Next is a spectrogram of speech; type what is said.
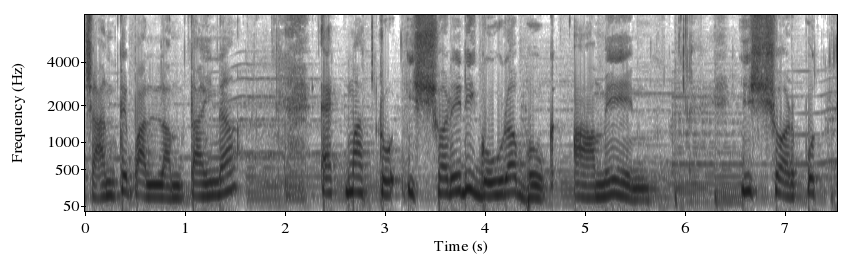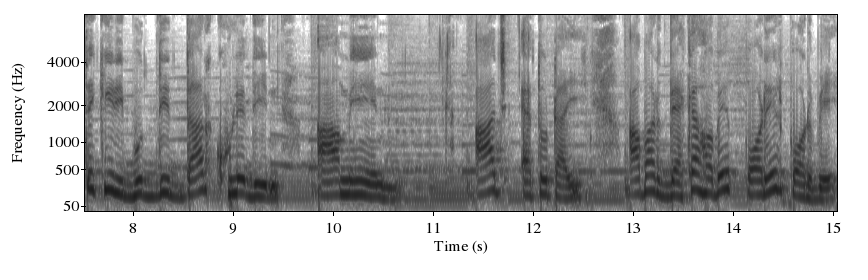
জানতে পারলাম, তাই না? একমাত্র ঈশ্বরেরই গৌরব হোক আমেন। ঈশ্বর প্রত্যেকেরই বুদ্ধির দ্বার খুলে দিন। আমেন। আজ এতটাই। আবার দেখা হবে পরের পর্বে।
